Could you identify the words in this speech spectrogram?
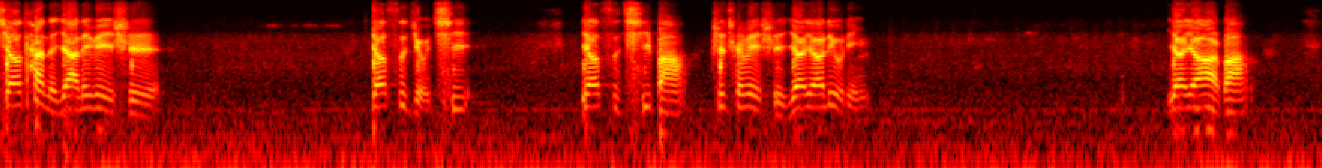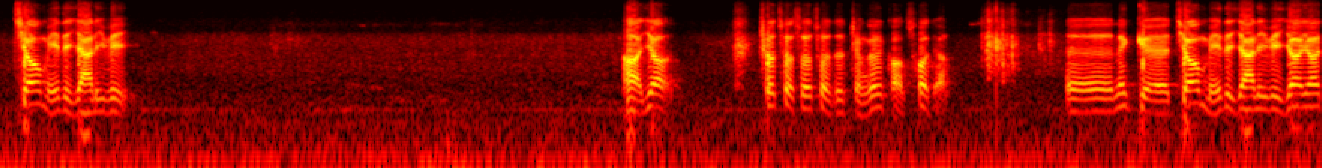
焦炭的压力位是幺四九七幺四七八，支撑位是幺幺六零。幺幺二八，焦煤的压力位。啊，要说错说错，这整个搞错掉了。呃，那个焦煤的压力位幺幺，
